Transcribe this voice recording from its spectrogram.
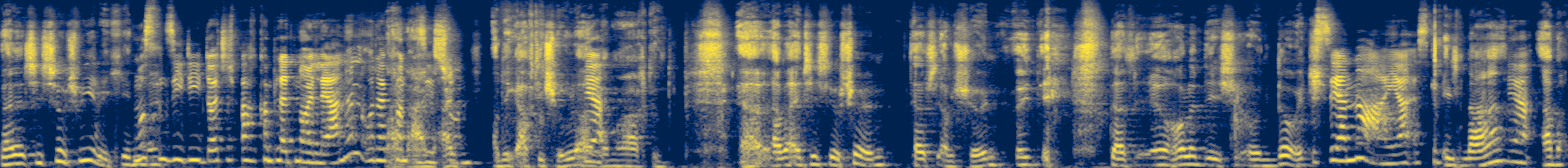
Weil es ist so schwierig. Mussten Sie die deutsche Sprache komplett neu lernen oder nein, konnten Sie es schon? Hatte ich auf die Schule ja. gemacht. Und, ja, aber es ist so schön, das ist schön, dass Holländisch und Deutsch. Ist sehr nah, ja. Es gibt, ist nah, ja. aber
